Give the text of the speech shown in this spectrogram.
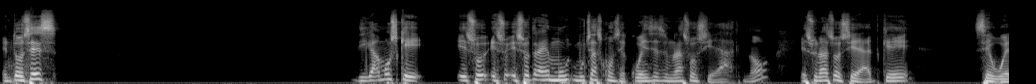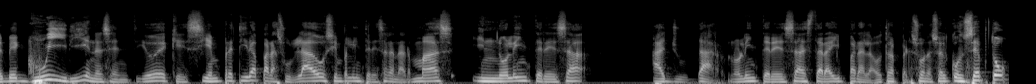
Entonces, digamos que eso, eso, eso trae muchas consecuencias en una sociedad, ¿no? Es una sociedad que se vuelve greedy en el sentido de que siempre tira para su lado, siempre le interesa ganar más y no le interesa ayudar, no le interesa estar ahí para la otra persona. O sea, el concepto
